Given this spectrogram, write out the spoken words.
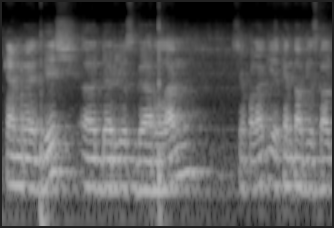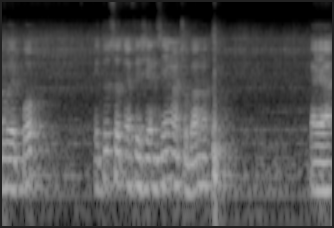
Cam Reddish, eh, Darius Garland, siapa lagi ya Kentavious Caldwell Pope itu shoot efisiensinya ngaco banget kayak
